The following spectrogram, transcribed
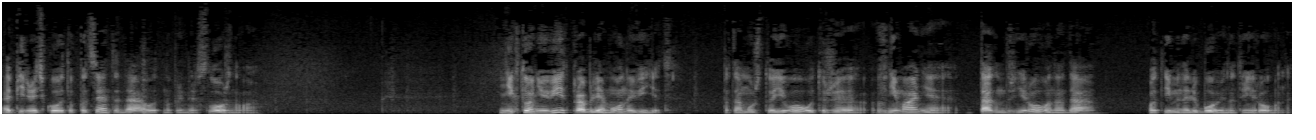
оперировать какого-то пациента, да, вот, например, сложного. Никто не увидит проблему, он увидит. Потому что его вот уже внимание так натренировано, да, вот именно любовью натренированы,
